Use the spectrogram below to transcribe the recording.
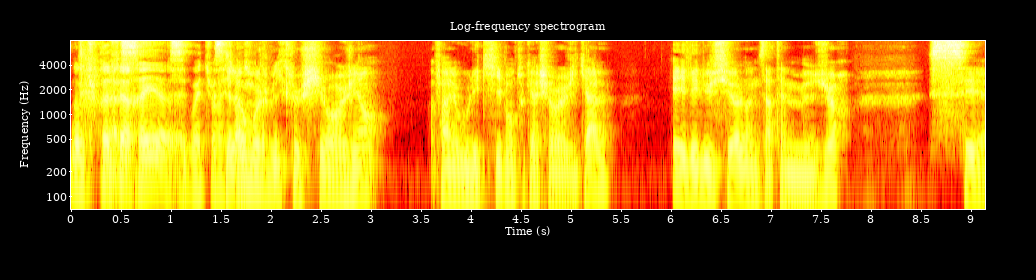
Donc tu préférerais... Euh, c'est là où moi je me dis que le chirurgien, enfin, ou l'équipe en tout cas chirurgicale, et les Lucioles dans une certaine mesure, c'est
